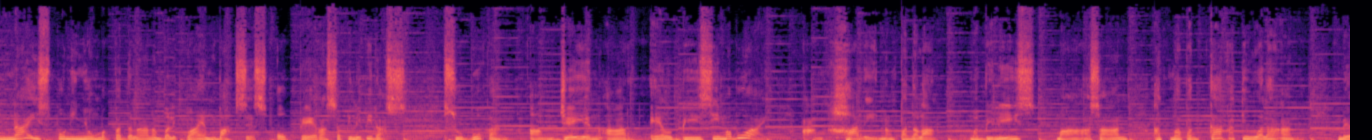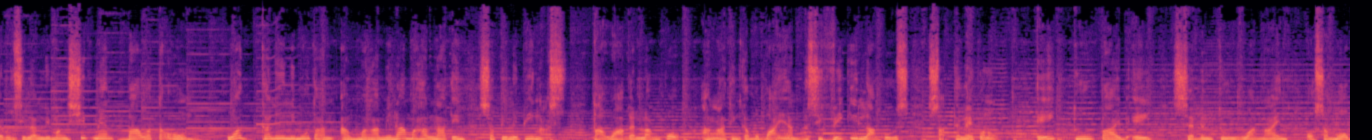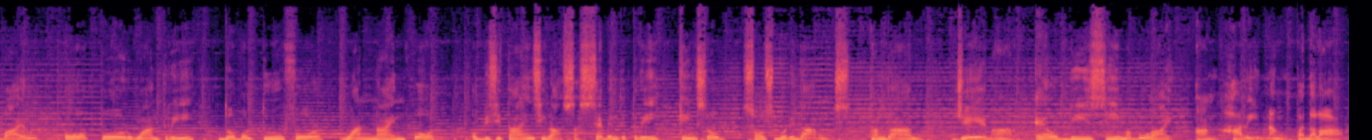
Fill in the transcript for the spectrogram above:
Kung nais po ninyong magpadala ng balikbayang boxes o pera sa Pilipinas, subukan ang JNR LBC Mabuhay, ang hari ng padala. Mabilis, maaasahan at mapagkakatiwalaan. Meron silang limang shipment bawat taon. Huwag kalilimutan ang mga minamahal natin sa Pilipinas. Tawagan lang po ang ating kababayan na si Vicky Lapus sa telepono 8258-7219 o sa mobile 0917 0413-224-194 o bisitahin sila sa 73 Kings Road, Salisbury Downs. Tandaan, JNR LBC Mabuhay ang hari ng padala.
